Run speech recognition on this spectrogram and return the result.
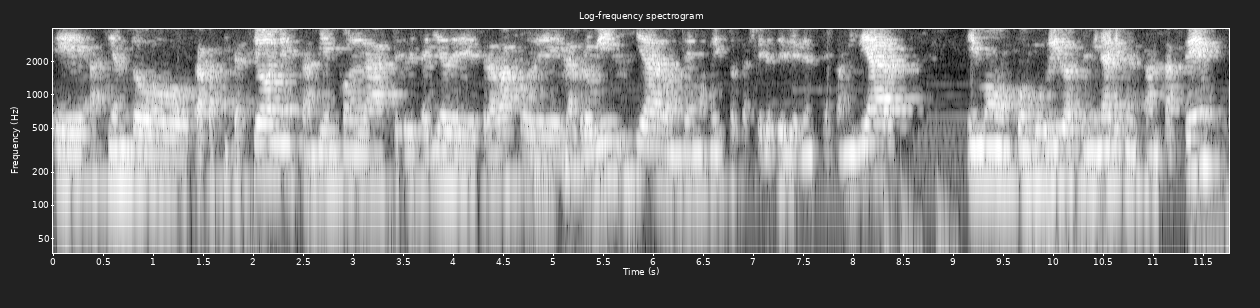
eh, haciendo capacitaciones, también con la Secretaría de Trabajo de la provincia, donde hemos hecho talleres de violencia familiar, hemos concurrido a seminarios en Santa Fe,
